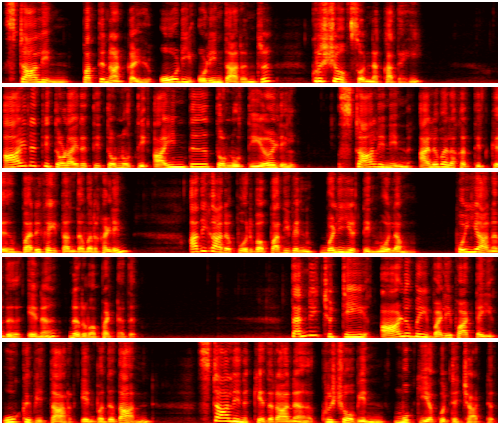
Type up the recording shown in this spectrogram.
ஸ்டாலின் பத்து நாட்கள் ஓடி ஒளிந்தார் என்று குருஷோவ் சொன்ன கதை. ஆயிரத்தி தொள்ளாயிரத்தி தொண்ணூற்றி ஐந்து தொண்ணூற்றி ஏழில் ஸ்டாலினின் அலுவலகத்திற்கு வருகை தந்தவர்களின் அதிகாரப்பூர்வ பதிவின் வெளியீட்டின் மூலம் பொய்யானது என நிறுவப்பட்டது. தன்னை சுற்றி ஆளுமை வழிபாட்டை ஊக்குவித்தார் என்பதுதான் ஸ்டாலினுக்கு எதிரான குருஷோவின் முக்கிய குற்றச்சாட்டு.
